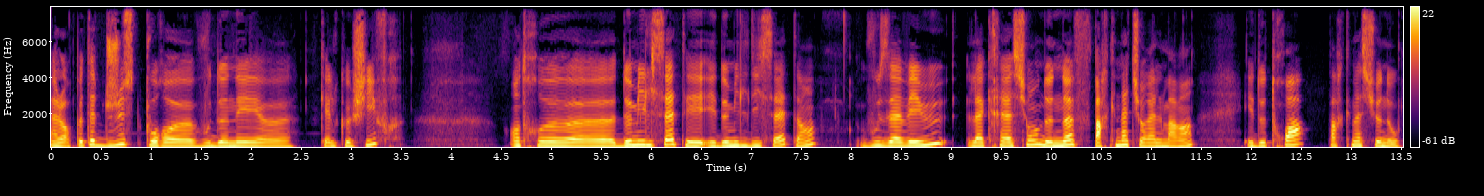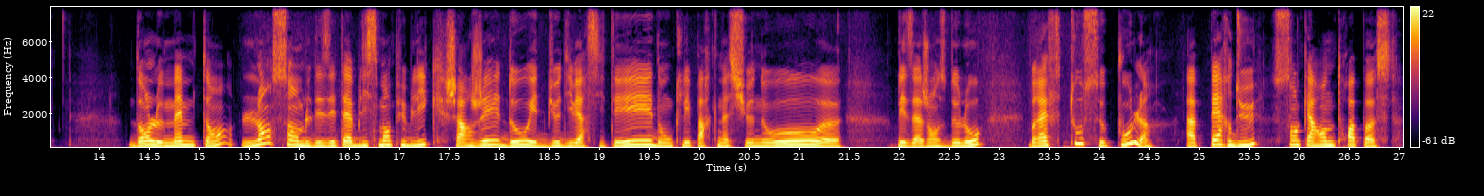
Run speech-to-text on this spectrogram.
Alors peut-être juste pour vous donner quelques chiffres. Entre 2007 euh, et, 2017, hein, vous avez eu la création de neuf parcs naturels marins et de trois parcs nationaux. Dans le même temps, l'ensemble des établissements publics chargés d'eau et de biodiversité, donc les parcs nationaux, euh, les agences de l'eau, bref, tout ce pool a perdu 143 postes.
